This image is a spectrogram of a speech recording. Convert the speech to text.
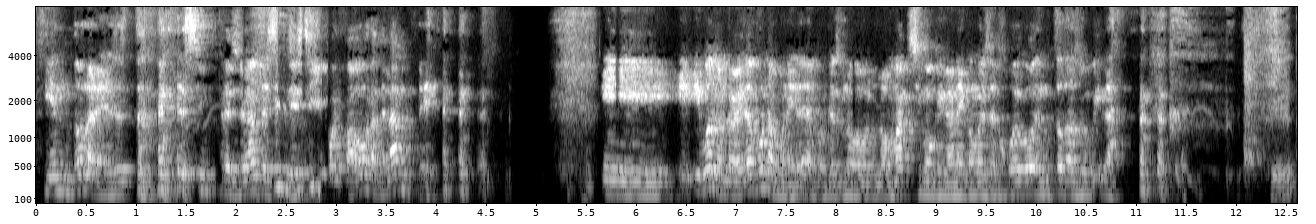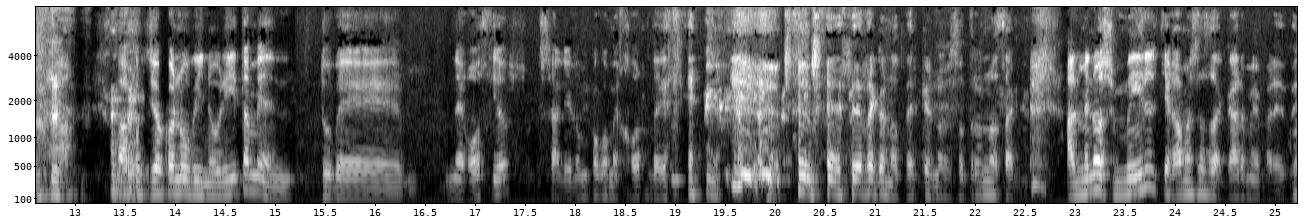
100 dólares, esto es impresionante. Sí, sí, sí, por favor, adelante. Y, y- y bueno, en realidad fue una buena idea, porque es lo, lo máximo que gané con ese juego en toda su vida. Sí. Ah. Ah, pues yo con Ubinuri también tuve negocios, salieron un poco mejor de, de- de reconocer que nosotros nos sac- al menos mil llegamos a sacar, me parece.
